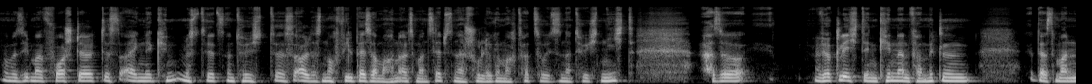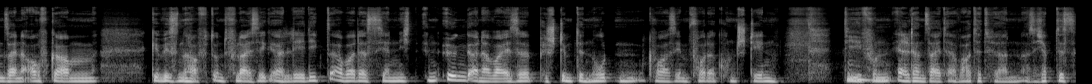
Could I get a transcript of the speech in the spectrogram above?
wenn man sich mal vorstellt, das eigene Kind müsste jetzt natürlich das alles noch viel besser machen, als man es selbst in der Schule gemacht hat. So ist es natürlich nicht. Also wirklich den Kindern vermitteln, dass man seine Aufgaben gewissenhaft und fleißig erledigt, aber dass ja nicht in irgendeiner Weise bestimmte Noten quasi im Vordergrund stehen, die mhm. von Elternseite erwartet werden. Also ich habe das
